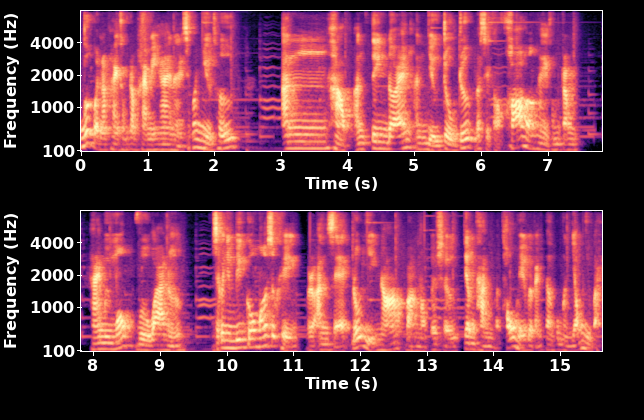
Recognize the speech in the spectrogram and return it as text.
bước vào năm 2022 này sẽ có nhiều thứ anh học, anh tiên đoán, anh dự trù trước, nó sẽ còn khó hơn 2021 vừa qua nữa. Sẽ có những biến cố mới xuất hiện, và rồi anh sẽ đối diện nó bằng một cái sự chân thành và thấu hiểu về bản thân của mình giống như vậy.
